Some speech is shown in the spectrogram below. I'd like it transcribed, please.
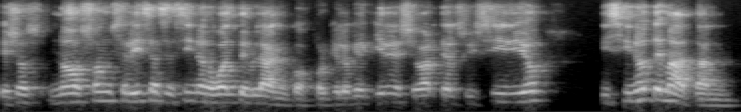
Ellos no son, se dice asesinos de guantes blancos, porque lo que quieren es llevarte al suicidio y si no te matan,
